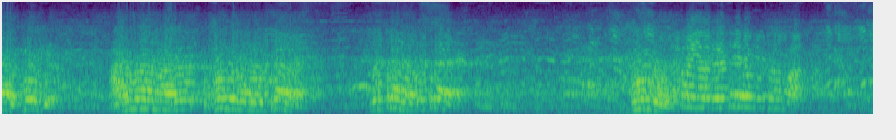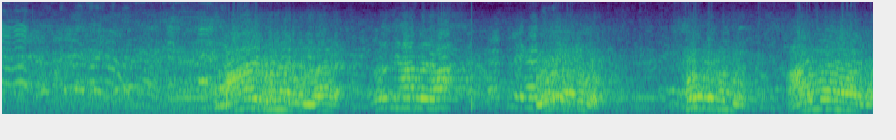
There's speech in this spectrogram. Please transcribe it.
இருக்கு இங்க இருக்கு அருமையான மாடு சூப்பர் பண்ண விட்டுறாங்க விட்டுறாங்க விட்டுறாங்க மாடு கொண்டாடுவாங்க நூத்தி நாற்பது ரூபா. சூப்பர் பந்து அருமையான மாடு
